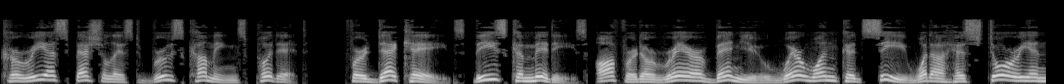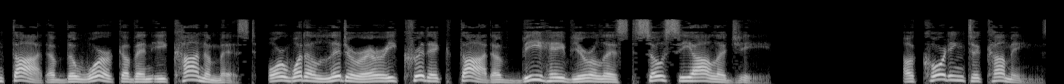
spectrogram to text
Korea specialist Bruce Cumings put it, for decades, these committees offered a rare venue where one could see what a historian thought of the work of an economist, or what a literary critic thought of behavioralist sociology. According to Cumings,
